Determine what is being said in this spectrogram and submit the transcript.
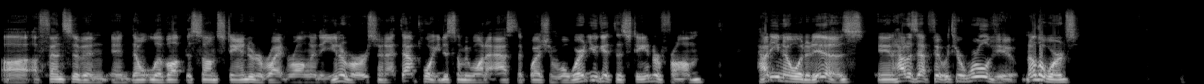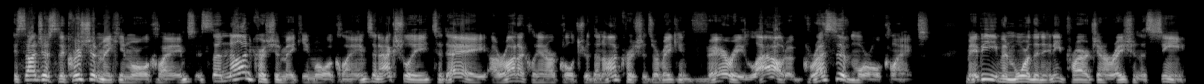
uh, offensive and, and don't live up to some standard of right and wrong in the universe. And at that point, you just simply want to ask the question: Well, where do you get this standard from? How do you know what it is, and how does that fit with your worldview? In other words, it's not just the Christian making moral claims, it's the non Christian making moral claims. And actually, today, ironically, in our culture, the non Christians are making very loud, aggressive moral claims, maybe even more than any prior generation has seen.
